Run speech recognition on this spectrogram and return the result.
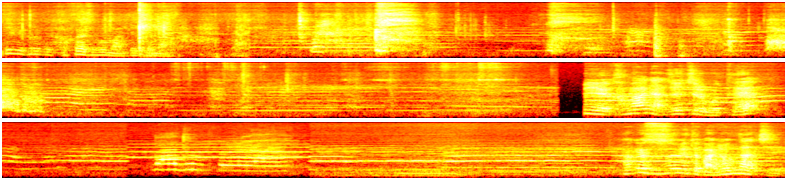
TV 그렇게 가까이서 보면 안 되잖아. 얘 가만히 앉아있지를 못해? 나도 그래. 학교에서 선생님한테 많이 혼났지?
